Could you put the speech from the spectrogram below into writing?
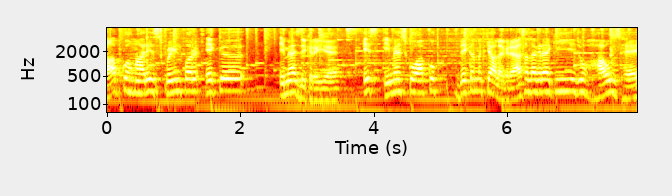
आपको हमारी स्क्रीन पर एक इमेज दिख रही है। इस इमेज को आपको देखकर में क्या लग रहा है? ऐसा लग रहा है कि ये जो हाउस है,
